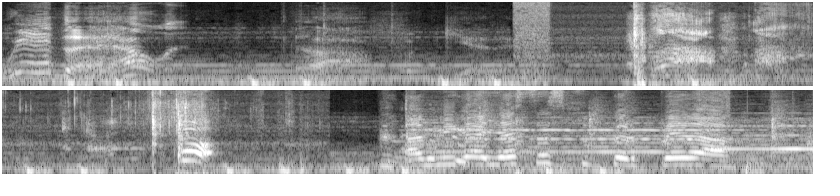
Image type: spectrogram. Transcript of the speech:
Where the hell? Oh, forget it. Fuck! Amiga, ya estás super peda.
